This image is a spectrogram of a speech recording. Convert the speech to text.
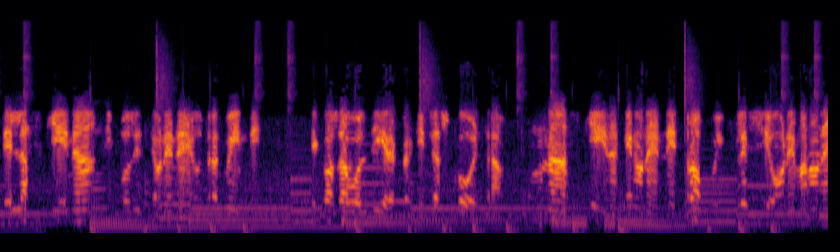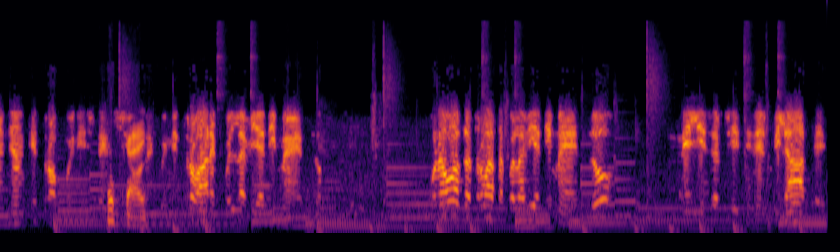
della schiena in posizione neutra. Quindi che cosa vuol dire per chi ci ascolta? Una schiena che non è né troppo in flessione ma non è neanche troppo in estensione, okay. quindi trovare quella via di mezzo. Una volta trovata quella via di mezzo, negli esercizi del Pilates,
